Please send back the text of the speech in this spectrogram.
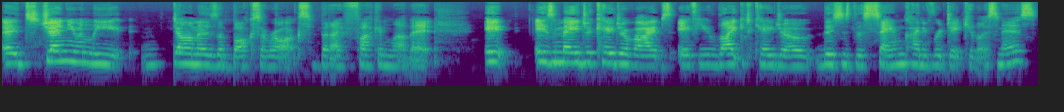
it's genuinely dumb as a box of rocks, but I fucking love it. It is major Keijo vibes. If you liked Keijo, this is the same kind of ridiculousness.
